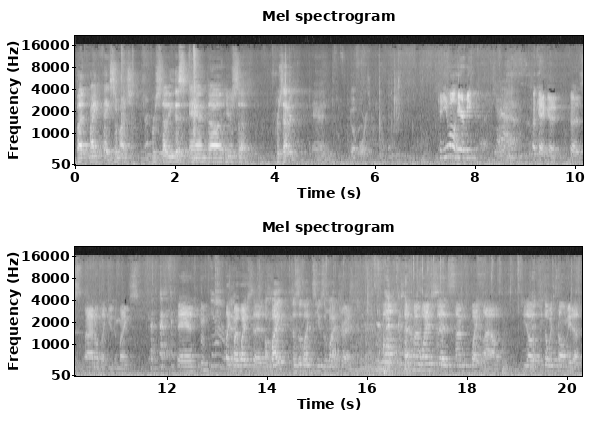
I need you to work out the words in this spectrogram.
but Mike, thanks so much for studying this, and uh, here's the presenter, and go for it. Can you all hear me? Yeah. Okay, good, because I don't like using mics. And like my wife says, a mic doesn't like to use a mic. That's right. Well, as my wife says, I'm quite loud. She always, she's always telling me to,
